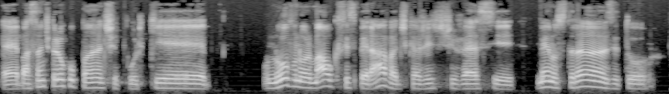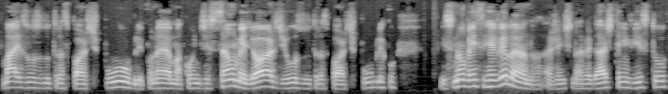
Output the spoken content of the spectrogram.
é bastante preocupante, porque o novo normal que se esperava de que a gente tivesse menos trânsito, mais uso do transporte público, né, uma condição melhor de uso do transporte público, isso não vem se revelando. A gente, na verdade, tem visto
